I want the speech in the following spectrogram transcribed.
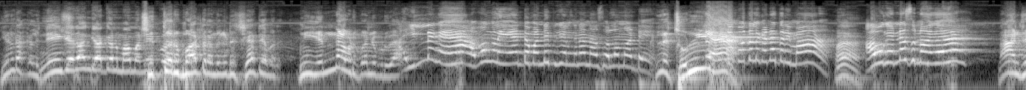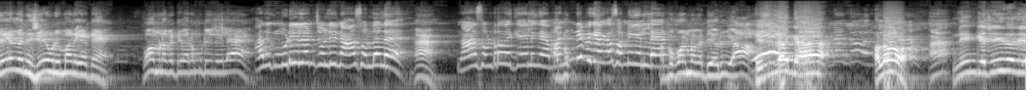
என்னடா கழி நீங்க தான் கேட்கணுமா மன்னிப்பு சித்தர் மாட்டு சேட்டை வர. நீ என்ன அப்படி பண்ணி விடுவ இல்லங்க அவங்கள ஏன்ட்ட மன்னிப்பு கேளுங்கன்னா நான் சொல்ல மாட்டேன். இல்ல சொல்ல. முதல்ல என்ன தெரியுமா. அவங்க என்ன சொன்னாங்க? நான் செய்யறத நீ செய்ய முடியுமான்னு கேட்டேன். கோமணம் கட்டி வர முடியல அதுக்கு முடியலன்னு சொல்லி நான் சொல்லல. நான் சொல்றத கேளுங்க. மன்னிப்பு கேட்க சொன்னீங்கல்ல. அப்ப கோமணம் கட்டி வருவியா? இல்லங்க. ஹலோ? நீங்க செய்யறது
